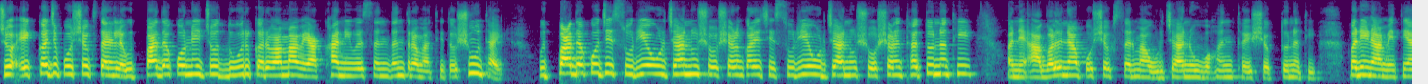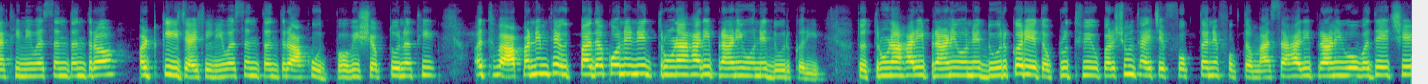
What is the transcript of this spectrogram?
જો એક જ પોષક સ્તર એટલે ઉત્પાદકોને જો દૂર કરવામાં આવે આખા નિવસન તંત્રમાંથી, તો શું થાય? ઉત્પાદકો જે સૂર્ય ઉર્જાનું શોષણ કરે છે, સૂર્ય ઉર્જાનું શોષણ થતું નથી અને આગળના પોષક સ્તરમાં ઉર્જાનું વહન થઈ શકતું નથી. પરિણામે ત્યાંથી નિવસન તંત્ર અટકી જાય છે, નિવસન તંત્ર આખું ઉદ્ભવી શકતું નથી. અથવા આપણને એમ થાય ઉત્પાદકોને તૃણાહારી પ્રાણીઓને દૂર કરીએ. તો તૃણાહારી પ્રાણીઓને દૂર કરીએ તો પૃથ્વી ઉપર શું થાય છે? ફક્ત ને ફક્ત માંસાહારી પ્રાણીઓ વધે છે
